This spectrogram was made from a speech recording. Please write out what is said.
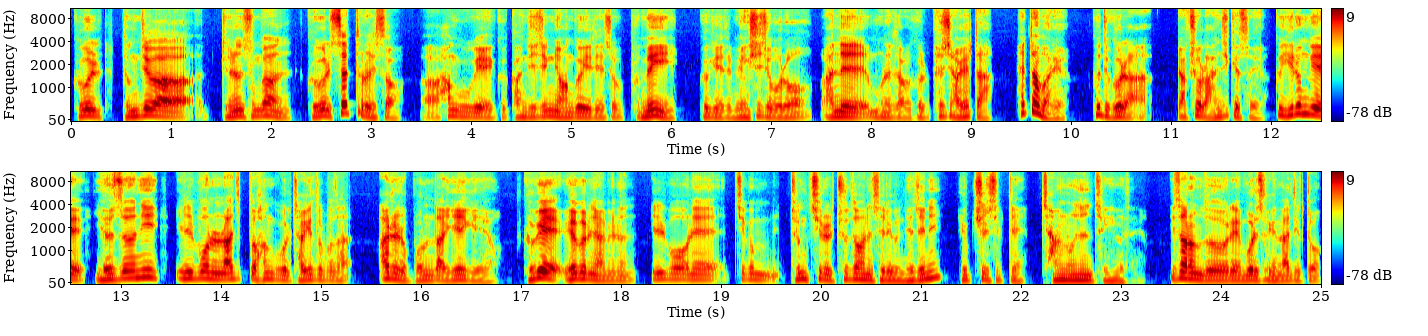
그걸 등재가 되는 순간 그걸 세트로 해서 어, 한국에 그 강제징용한 거에 대해서 분명히 거기에 명시적으로 안내문에다가 그걸 표시하겠다 했단 말이에요. 근데 그걸 아- 약속을 안 지켰어요. 그 이런 게 여전히 일본은 아직도 한국을 자기들보다 아래로 본다 이 얘기예요. 그게 왜 그러냐면은 일본의 지금 정치를 주도하는 세력은 여전히 6, 70대 장노년층이거든요. 이 사람들의 머릿속에는 아직도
